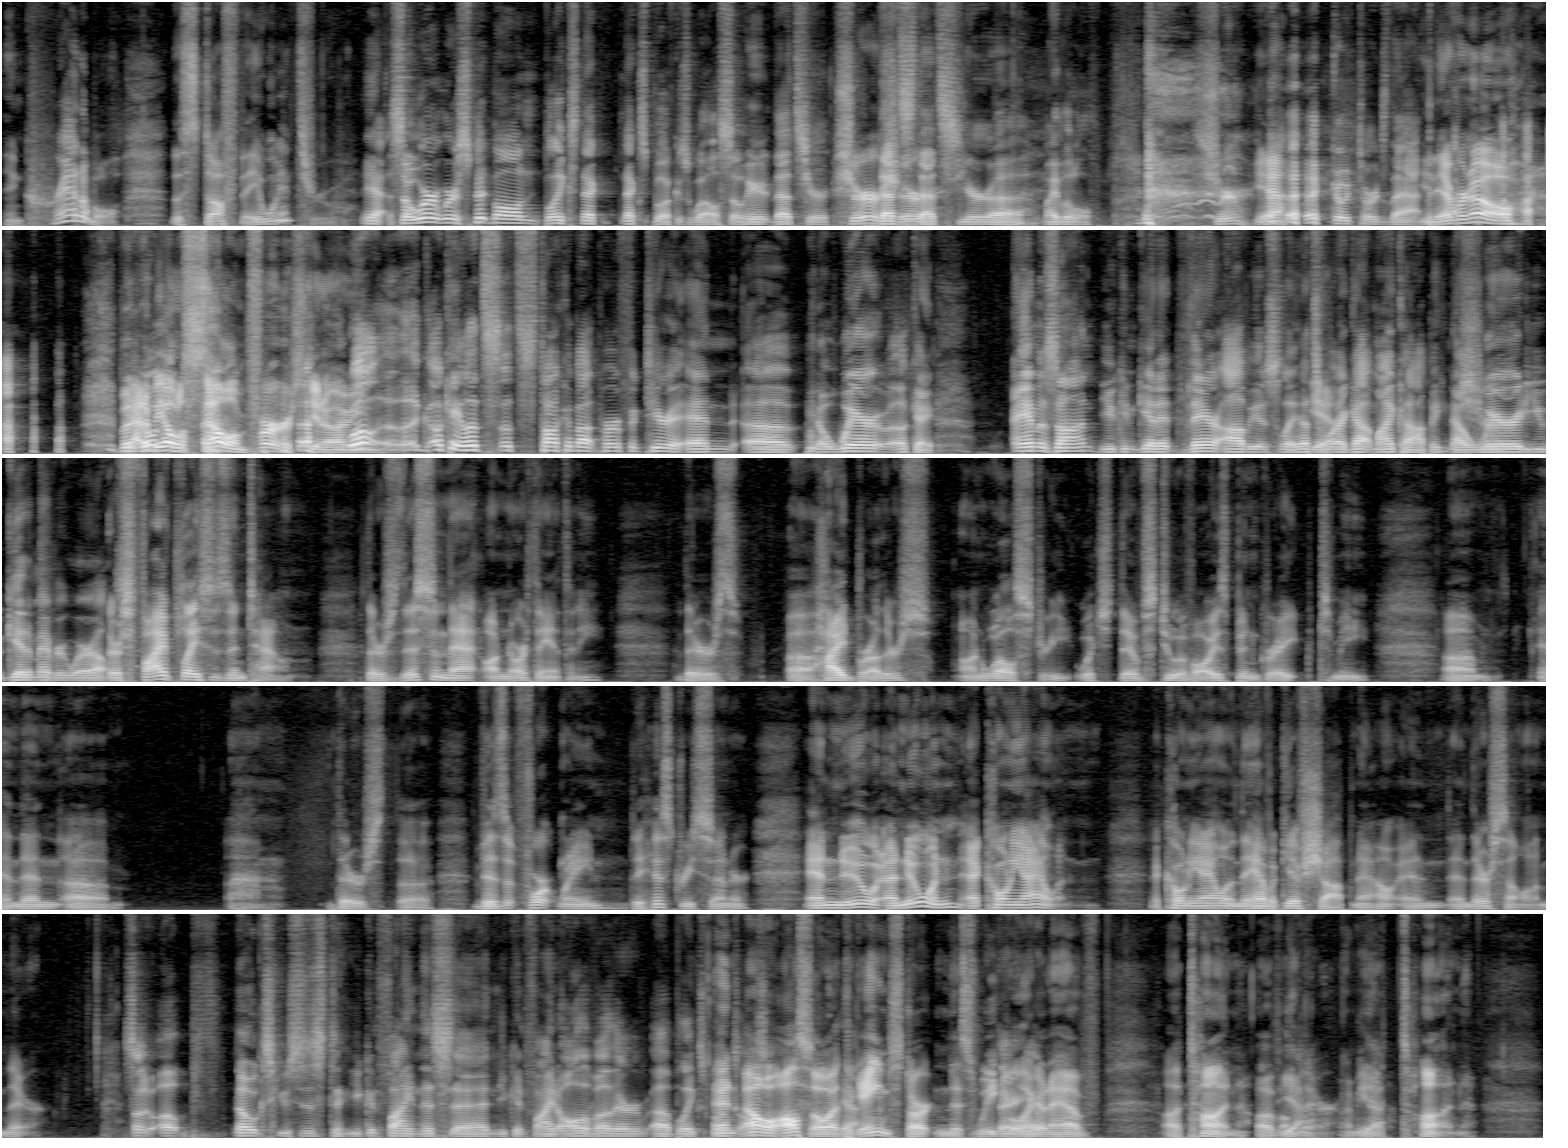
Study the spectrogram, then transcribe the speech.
incredible. The stuff they went through. Yeah, so we're we're spitballing Blake's next next book as well. So here, that's your Sure, That's sure. that's your uh, my little Sure. Yeah. go towards that. you never know. But Got to go- be able to sell them first. You know. I Well, mean, uh, okay, let's let's talk about Perfect here and uh, you know where. Okay, Amazon, you can get it there. Obviously, that's Yeah. where I got my copy. Now, Sure. where do you get them everywhere else? There's five places in town. There's this and that on North Anthony. There's uh, Hyde Brothers on Wells Street, which those two have always been great to me. Um, and then um, um, there's the Visit Fort Wayne, the History Center, and new a new one at Coney Island. At Coney Island, they have a gift shop now, and, and they're selling them there. so uh, no excuses. To, you can find this uh, and you can find all of other uh, Blake's books. And also. oh, also at Yeah. the game starting this week, we're go. going to have a ton of them Yeah. there. I mean, Yeah. a ton.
